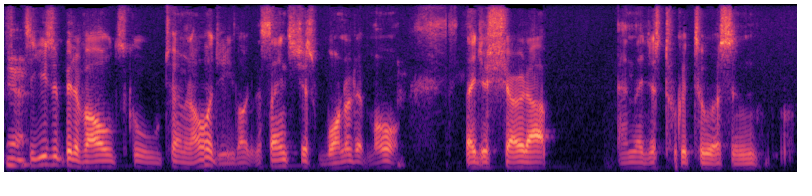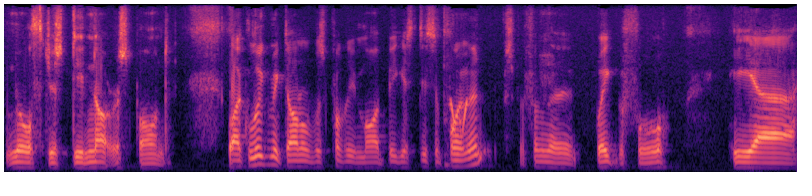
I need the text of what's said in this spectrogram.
yeah. to use a bit of old school terminology, like the Saints just wanted it more. They just showed up and they just took it to us, and North just did not respond. Like Luke McDonald was probably my biggest disappointment from the week before. He, uh,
